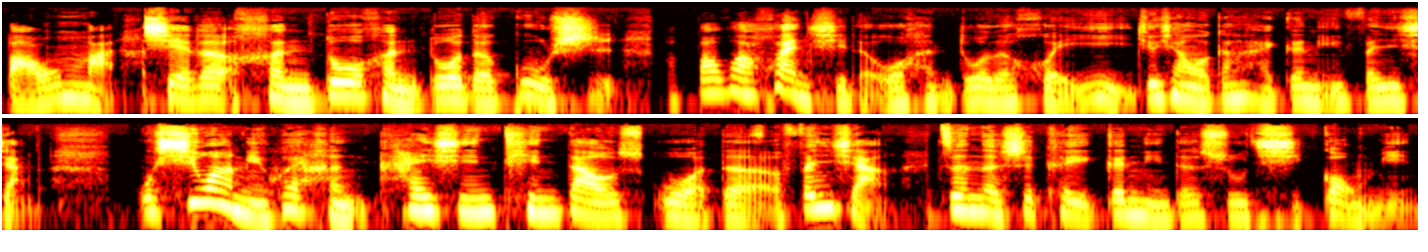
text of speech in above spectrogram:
饱满，写了很多很多的故事，包括唤起了我很多的回忆。就像我刚才跟您分享的，我希望你会很开心听到我的分享，真的是可以跟您的书起共鸣。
